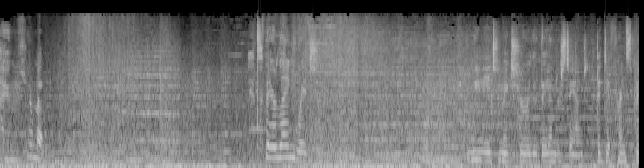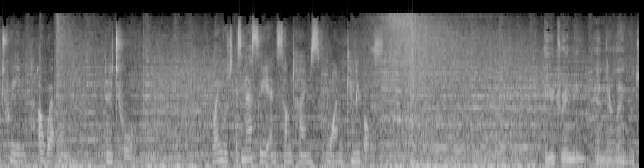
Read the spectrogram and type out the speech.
I am Human. It's their language. We need to make sure that they understand the difference between a weapon and a tool. Language is messy, and sometimes one can be both. Are you dreaming in their language?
